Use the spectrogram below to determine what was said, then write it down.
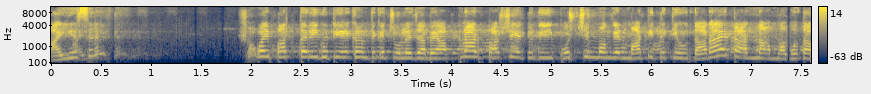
আইএসএফ সবাই পাত্তারি গুটিয়ে এখান থেকে চলে যাবে। আপনার পাশে যদি পশ্চিমবঙ্গের মাটিতে কেউ দাঁড়ায়, তার নাম মমতা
